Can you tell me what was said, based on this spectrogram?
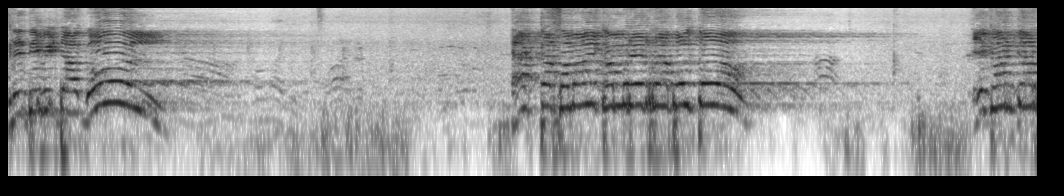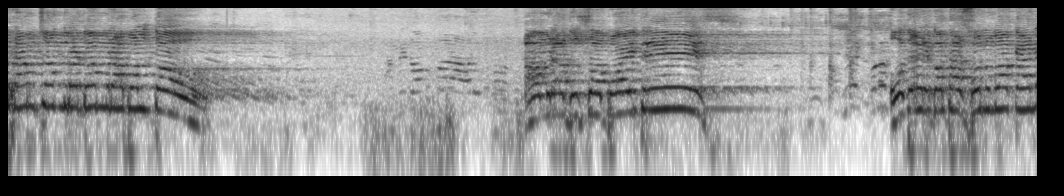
পৃথিবীটা গোল। একটা সময় কমরেডরা বলতো, এখানকার রামচন্দ্র ডোমরা বলতো, আমরা দুশো পঁয়ত্রিশ। ওদের কথা শুনব কেন?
